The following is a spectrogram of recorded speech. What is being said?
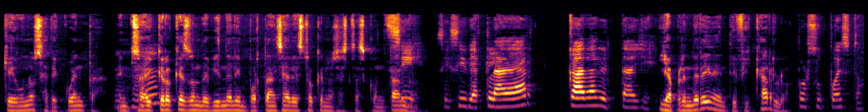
que uno se dé cuenta. Entonces ahí creo que es donde viene la importancia de esto que nos estás contando. Sí, sí, sí, de aclarar cada detalle. Y aprender a identificarlo. Por supuesto.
